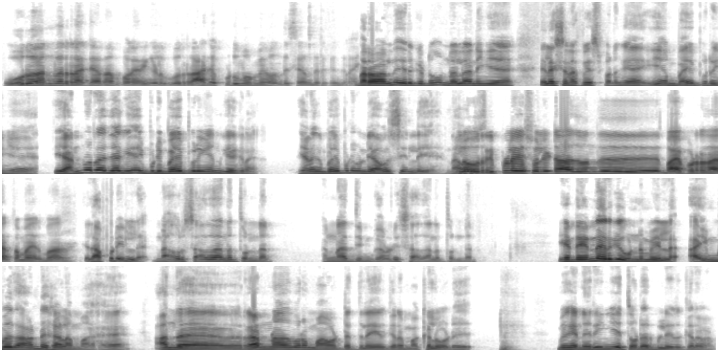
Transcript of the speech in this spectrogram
ஒரு அன்வர் ராஜா தான் போனார். எங்களுக்கு ஒரு ராஜ குடும்பமே வந்து சேர்ந்துருக்குங்கிறாங்க. பரவாயில்ல இருக்கட்டும். நல்லா நீங்கள் எலெக்ஷனை ஃபேஸ் பண்ணுங்க. ஏன் பயப்படுறீங்க? ஏன் அன்வர் ராஜாக்கு ஏன் இப்படி பயப்படுறீங்கன்னு கேட்குறேன் எனக்கு பயப்பட வேண்டிய அவசியம் இல்லையே. நான் ஒரு ரிப்ளை சொல்லிட்டா அது வந்து பயப்படுறதா அர்த்தமாயிருமா? இல்லை அப்படி இல்லை. நான் ஒரு சாதாரண தொண்டன். அதிமுகவுடைய சாதாரண தொண்டன். என்கிட்ட என்ன இருக்குது ஒன்றுமே இல்லை. ஐம்பது ஆண்டு காலமாக அந்த ராமநாதபுரம் மாவட்டத்தில் இருக்கிற மக்களோடு மிக நெருங்கிய தொடர்பில் இருக்கிறவன்.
